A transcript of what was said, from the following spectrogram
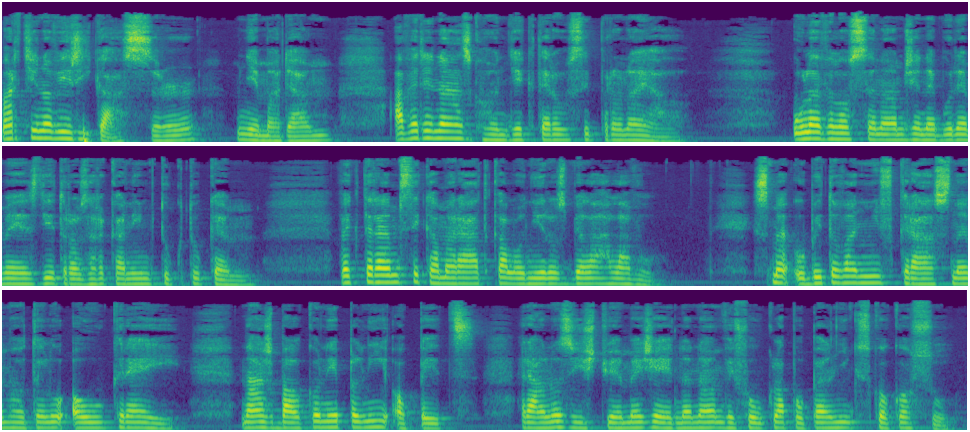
Martinovi říká sir, mě madam a vede nás k Hondě, kterou si pronajal. Ulevilo se nám, že nebudeme jezdit rozhrkaným tuktukem, ve kterém si kamarádka loni rozbila hlavu. Jsme ubytovaní v krásném hotelu Oak Ray. Náš balkon je plný opic. Ráno zjišťujeme, že jedna nám vyfoukla popelník z kokosu.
